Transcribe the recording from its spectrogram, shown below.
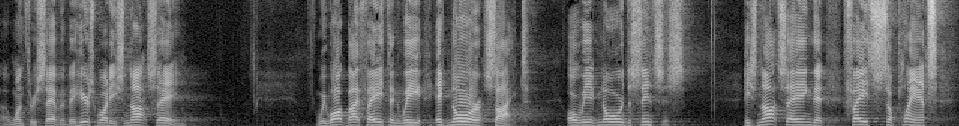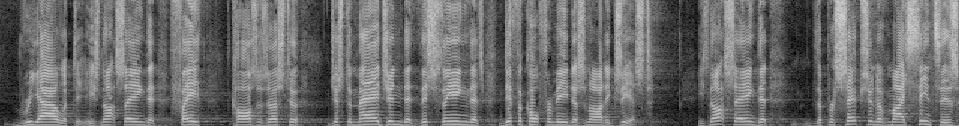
uh, 1 through 7. But here's what he's not saying we walk by faith and we ignore sight, or we ignore the senses. He's not saying that faith supplants reality. He's not saying that faith causes us to just imagine that this thing that's difficult for me does not exist. He's not saying that the perception of my senses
